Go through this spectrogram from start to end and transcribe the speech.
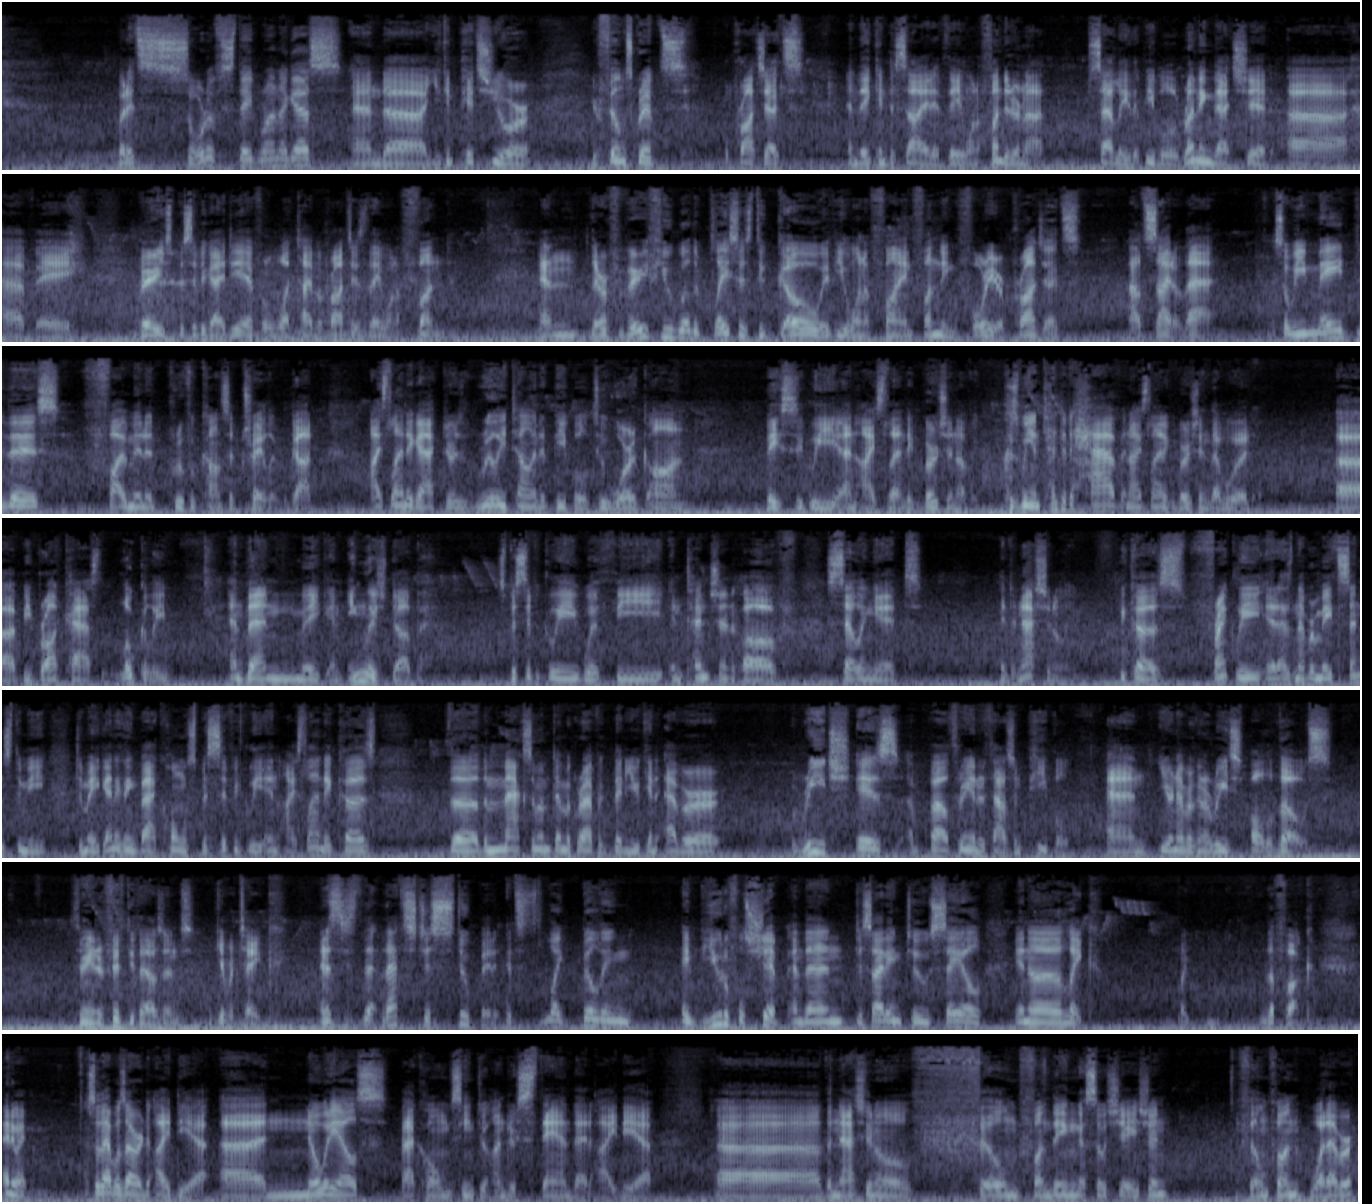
but it's sort of state run, I guess, and uh, you can pitch your your film scripts or projects, and they can decide if they want to fund it or not. Sadly, the people running that shit uh, have a very specific idea for what type of projects they want to fund. And there are very few other places to go if you want to find funding for your projects outside of that. So we made this five minute proof of concept trailer. We got Icelandic actors, really talented people to work on basically an Icelandic version of it. Because we intended to have an Icelandic version that would uh, be broadcast locally and then make an English dub specifically with the intention of selling it internationally. Because frankly it has never made sense to me to make anything back home specifically in Icelandic because the the maximum demographic that you can ever reach is about 300,000 people and you're never going to reach all of those. 350,000 give or take and it's just that that's just stupid it's like building a beautiful ship and then deciding to sail in a lake. Like, the fuck. Anyway, so that was our idea. Uh, nobody else back home seemed to understand that idea. Uh, the National Film Funding Association, Film Fund, whatever,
